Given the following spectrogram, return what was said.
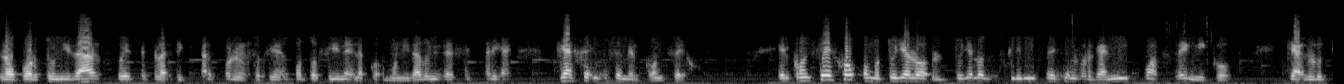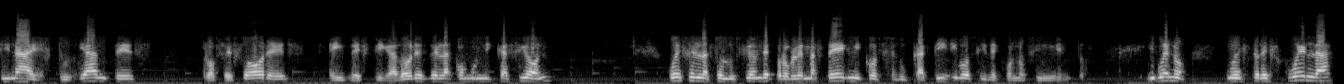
la oportunidad pues, de platicar con la sociedad potosina y la comunidad universitaria qué hacemos en el Consejo. El Consejo, como tú ya lo, tú ya lo describiste, es el organismo académico que aglutina a estudiantes, profesores e investigadores de la comunicación, pues en la solución de problemas técnicos, educativos y de conocimiento. Y bueno, nuestra escuela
